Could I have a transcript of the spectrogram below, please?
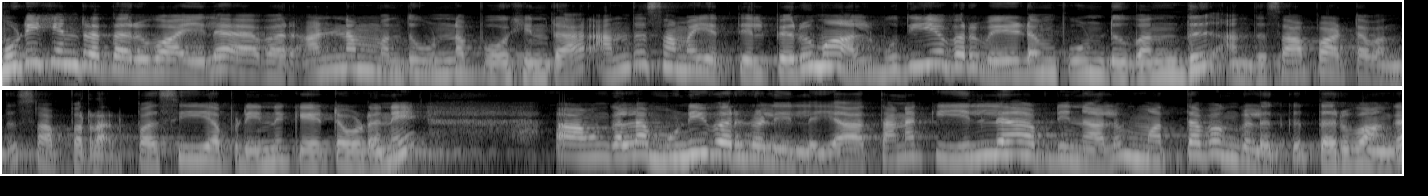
முடிகின்ற தருவாயில் அவர் அன்னம் வந்து உண்ண போகின்றார். அந்த சமயத்தில் பெருமாள் முதியவர் வேடம் பூண்டு வந்து அந்த சாப்பாட்டை வந்து சாப்பிட்றார். பசி அப்படின்னு கேட்ட உடனே அவங்கெல்லாம் முனிவர்கள் இல்லையா? தனக்கு இல்லை அப்படின்னாலும் மற்றவங்களுக்கு தருவாங்க.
